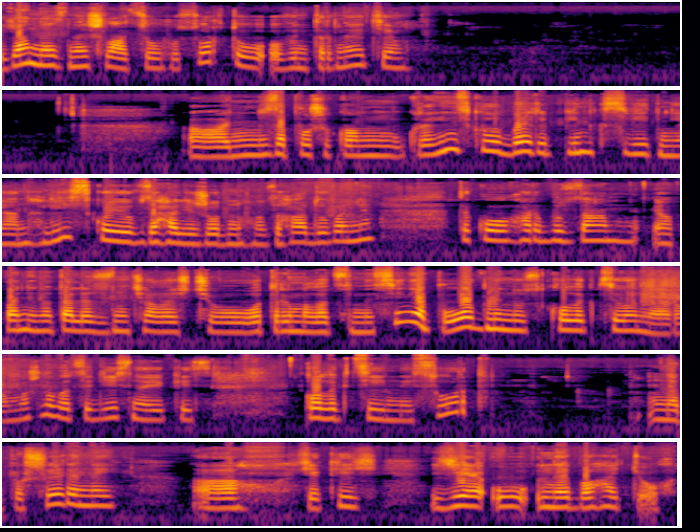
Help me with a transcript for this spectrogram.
Я не знайшла цього сорту в інтернеті ні за пошуком української Berry Pink Sweet, ні англійською, взагалі жодного згадування такого гарбуза. Пані Наталя зазначала, що отримала це насіння по обміну з колекціонером. Можливо, це дійсно якийсь колекційний сорт, непоширений, а, який є у небагатьох.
